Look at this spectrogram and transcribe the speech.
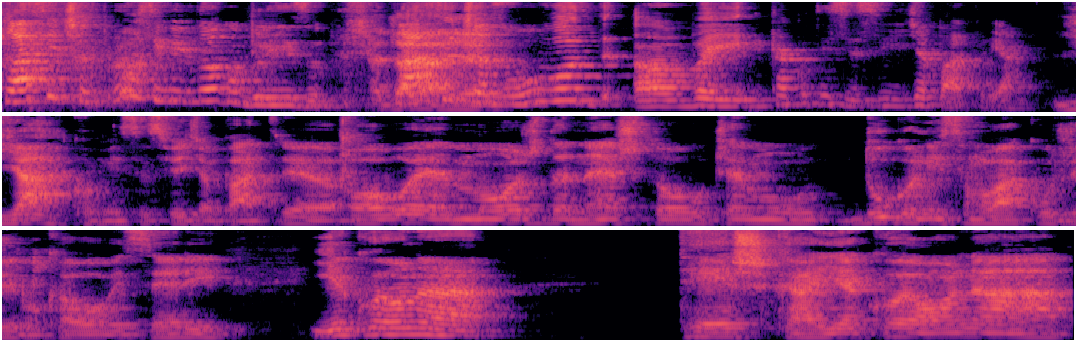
Klasičan, prvo si mi mnogo blizu. Da, Klasičan jeste. uvod, ovaj, kako ti se sviđa Patrija? Jako mi se sviđa Patrija. Ovo je možda nešto u čemu dugo nisam ovako uživao kao u ovoj seriji. Iako je ona teška, iako je ona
